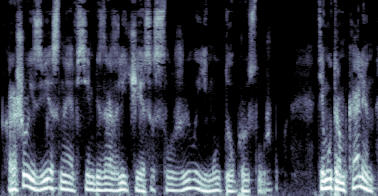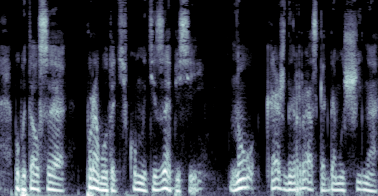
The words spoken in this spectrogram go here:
Хорошо известное всем безразличие сослужило ему добрую службу. Тем утром Калин попытался поработать в комнате записей, но каждый раз, когда мужчина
